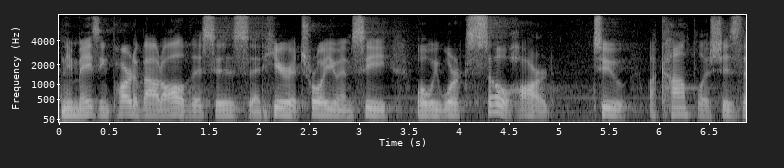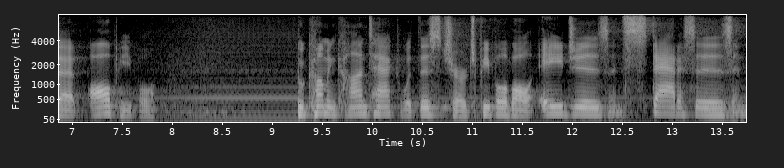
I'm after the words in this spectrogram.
And the amazing part about all of this is that here at Troy UMC, what we work so hard to accomplish is that all people who come in contact with this church, people of all ages and statuses and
